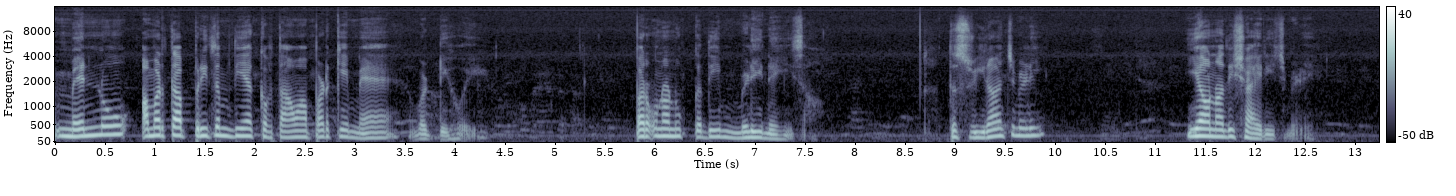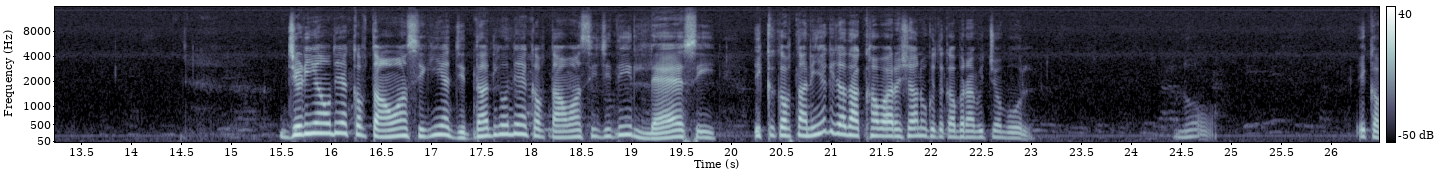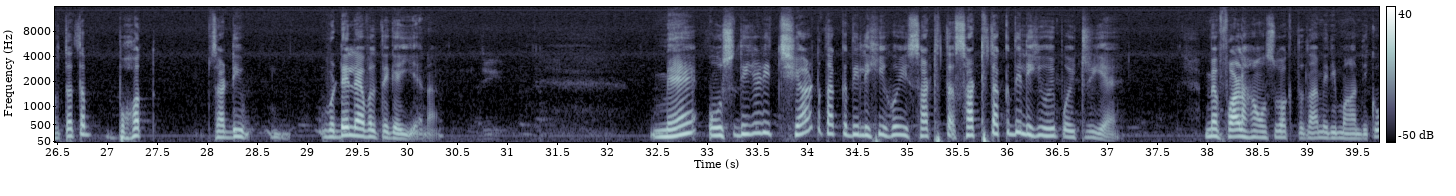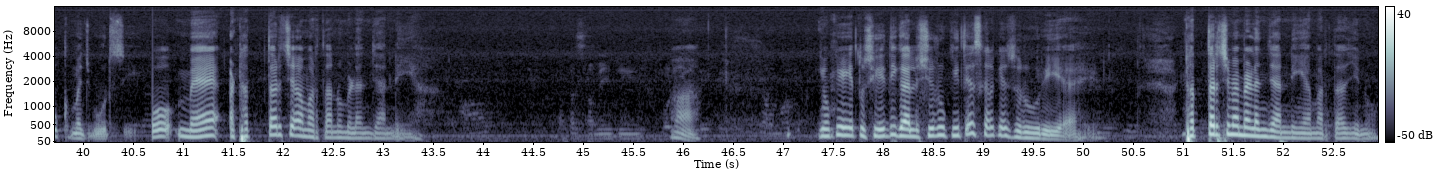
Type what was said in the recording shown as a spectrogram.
ਮੈਨੂੰ ਅਮਰਤਾ ਪ੍ਰੀਤਮ ਦੀਆਂ ਕਵਿਤਾਵਾਂ ਪੜ੍ਹ ਕੇ ਮੈਂ ਵੱਡੀ ਹੋਈ। ਪਰ ਉਹਨਾਂ ਨੂੰ ਕਦੀ ਮਿਲੀ ਨਹੀਂ ਸਾਂ। ਤਸਵੀਰਾਂ 'ਚ ਮਿਲੀ ਜਾਂ ਉਹਨਾਂ ਦੀ ਸ਼ਾਇਰੀ 'ਚ ਮਿਲੀ? ਜਿਹੜੀਆਂ ਉਹਦੀਆਂ ਕਵਿਤਾਵਾਂ ਸੀਗੀਆਂ, ਜਿੱਦਾਂ ਦੀਆਂ ਉਹਦੀਆਂ ਕਵਿਤਾਵਾਂ ਸੀ, ਜਿਹਦੀ ਲੈ ਸੀ ਇੱਕ ਕਵਿਤਾ ਨਹੀਂ ਹੈ ਕਿ ਜਦ ਅੱਖਾਂ ਵਾਰਿਸ਼ਾਂ ਨੂੰ ਕਿਤੇ ਕਬਰਾਂ ਵਿੱਚੋਂ ਬੋਲ। ਨੋ ਇਹ ਕਵਿਤਾ ਤਾਂ ਬਹੁਤ ਸਾਡੀ ਵੱਡੇ ਲੈਵਲ ਤੇ ਗਈ ਹੈ ਨਾ। ਮੈਂ ਉਸ ਦੀ ਜਿਹੜੀ 66 ਤੱਕ ਦੀ ਲਿਖੀ ਹੋਈ 60 ਤ- 60 ਤੱਕ ਦੀ ਲਿਖੀ ਹੋਈ ਪੋਇਟਰੀ ਹੈ। ਮੈਂ ਫਲ ਹਾਂ, ਉਸ ਵਕਤ ਦਾ ਮੇਰੀ ਮਾਂ ਦੀ ਕੁੱਖ ਮਜਬੂਰ ਸੀ। ਉਹ ਮੈਂ 78 ਚ ਅਮਰਤਾ ਨੂੰ ਮਿਲਣ ਜਾਂਦੀ ਹਾਂ। ਹਾਂ। ਕਿਉਂਕਿ ਇਹ ਤੁਸੀਂ ਇਹਦੀ ਗੱਲ ਸ਼ੁਰੂ ਕੀਤੀ, ਇਸ ਕਰਕੇ ਜ਼ਰੂਰੀ ਹੈ ਇਹ। 78 ਚ ਮੈਂ ਮਿਲਣ ਜਾਂਦੀ ਹਾਂ ਅਮਰਤਾ ਜੀ ਨੂੰ।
